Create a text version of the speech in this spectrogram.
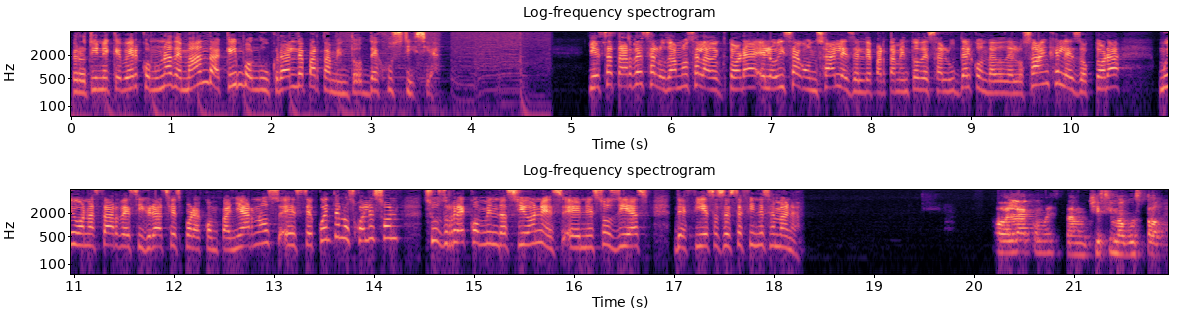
pero tiene que ver con una demanda que involucra al Departamento de Justicia. Y esta tarde saludamos a la doctora Eloísa González del Departamento de Salud del Condado de Los Ángeles. Doctora, muy buenas tardes y gracias por acompañarnos. Este, cuéntenos cuáles son sus recomendaciones en estos días de fiestas este fin de semana. Hola, ¿cómo está? Muchísimo gusto.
